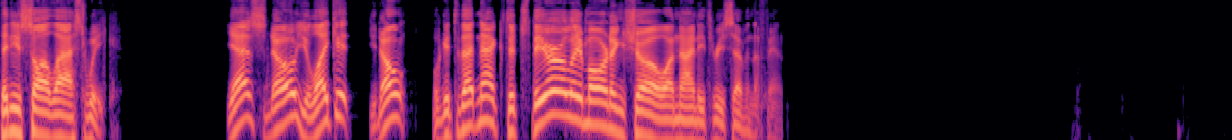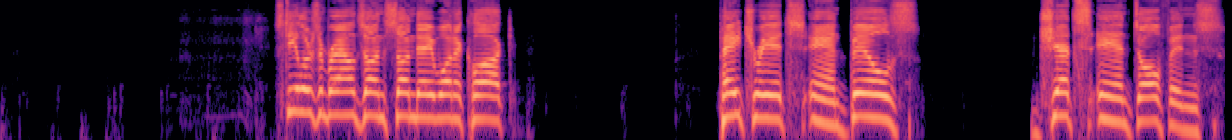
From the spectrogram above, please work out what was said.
than you saw last week. Yes, no, you like it, you don't. We'll get to that next. It's the early morning show on 93.7 The Fan. Steelers and Browns on Sunday, 1 o'clock. Patriots and Bills. Jets and Dolphins.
